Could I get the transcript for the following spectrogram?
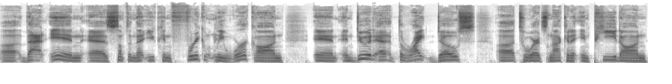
uh, that in as something that you can frequently work on and and do it at the right dose uh, to where it's not going to impede on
